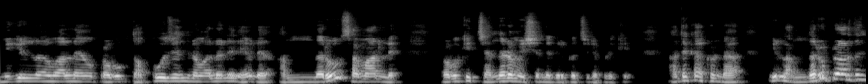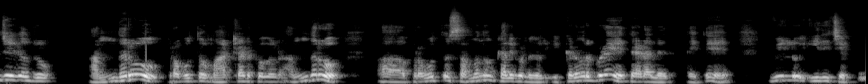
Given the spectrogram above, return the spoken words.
మిగిలిన వాళ్ళేమో ప్రభుకి తక్కువ చెందిన వాళ్ళు అనేది ఏం లేదు. అందరూ సమానులే. ప్రభుకి చెందడం విషయం దగ్గరికి వచ్చేటప్పటికి అంతేకాకుండా వీళ్ళందరూ ప్రార్థన చేయగలరు. అందరూ ప్రభుత్వం మాట్లాడుకోగలరు అందరూ ప్రభుత్వ సంబంధం కలిగి ఉండగలరు. ఇక్కడ వరకు కూడా ఏ తేడా లేదు. అయితే వీళ్ళు ఇది చెప్పిన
